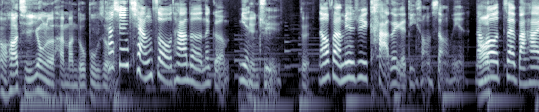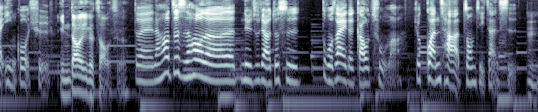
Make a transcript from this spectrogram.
哦，他其实用了还蛮多步骤。他先抢走他的那个面具，面具，对，然后把面具卡在一个地方上面，然后再把它引过去，引到一个沼泽。对，然后这时候的女主角就是躲在一个高处嘛，就观察终极战士。嗯，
